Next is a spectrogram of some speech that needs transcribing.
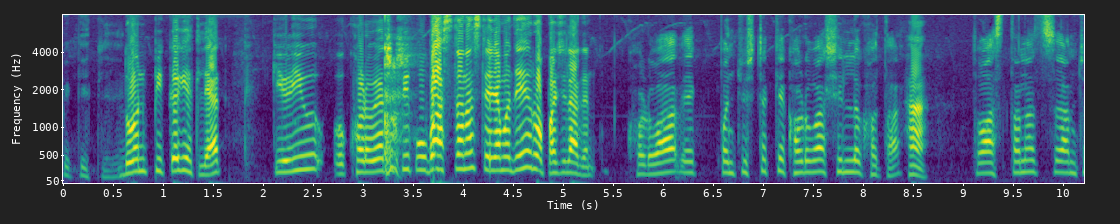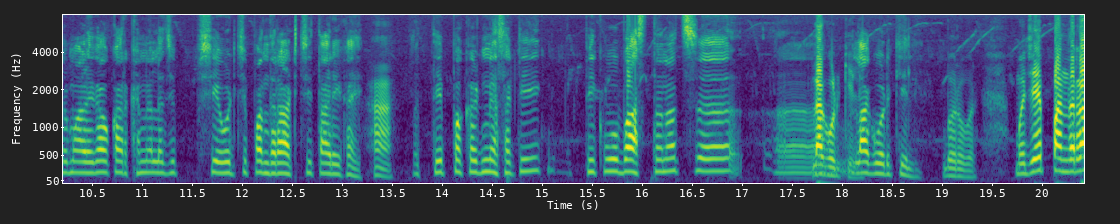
पीक घेतलेले. दोन पिकं घेतल्यात. केळी खोडव्याचं पीक उभं असतानाच त्याच्यामध्ये रोपाची लागण. खोडवा एक पंचवीस टक्के खोडवा शिल्लक होता. हां. तो असतानाच आमच्या माळेगाव कारखान्याला जी शेवटची पंधरा आठची तारीख आहे हां. ते पकडण्यासाठी पीक उभं असतानाच अं, लागवड केली. लागवड केली. बरोबर. म्हणजे पंधरा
